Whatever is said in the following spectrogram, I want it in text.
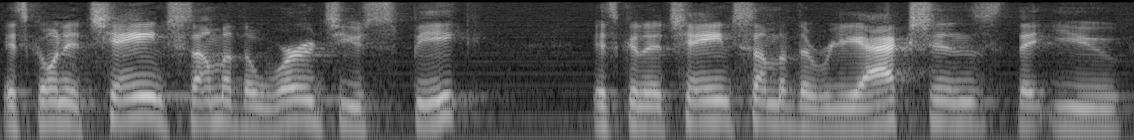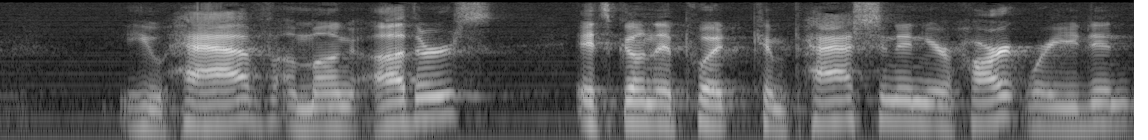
It's going to change some of the words you speak. It's going to change some of the reactions that you, you have among others. It's going to put compassion in your heart where you didn't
